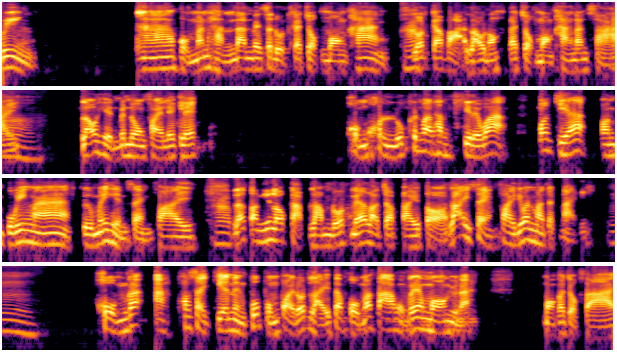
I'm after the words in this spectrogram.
วิ่งอ่าผมมันหันดันไปสะดุดกระจกมองข้าง ครับ รถกระบะเราเนาะกระจกมองข้างด้านซ้ายอ่าเราเห็นเป็นดวงไฟเล็กๆ ผมขนลุกขึ้นมาทันทีเลยว่า เมื่อกี้ตอนกูวิ่งมา คือไม่เห็นแสงไฟ ครับแล้วตอนนี้เรากลับลำรถแล้วเราจะไปต่อแล้วไอ้แสงไฟที่มันมาจากไหน อืมผมก็อะพอใส่เกียร์หนึ่งปุ๊บผมปล่อยรถไหล แต่ผมมาตาผมก็ยังมองอยู่นะมองกระจกซ้าย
